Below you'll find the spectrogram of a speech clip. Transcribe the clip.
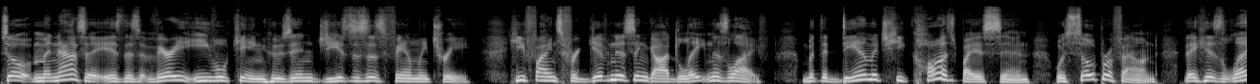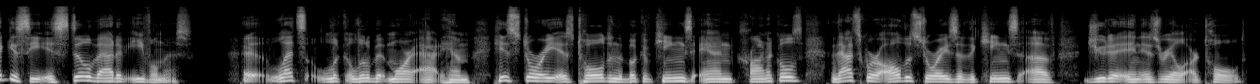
So, Manasseh is this very evil king who's in Jesus' family tree. He finds forgiveness in God late in his life, but the damage he caused by his sin was so profound that his legacy is still that of evilness. Uh, let's look a little bit more at him. His story is told in the book of Kings and Chronicles. That's where all the stories of the kings of Judah and Israel are told.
